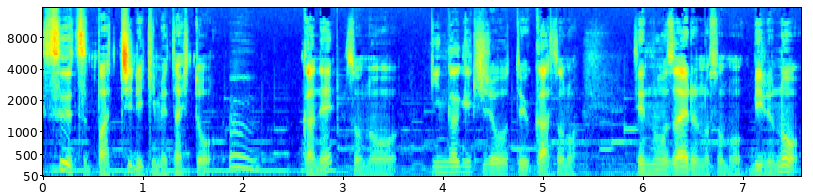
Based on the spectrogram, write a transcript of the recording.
スーツバッチリ決めた人うん。がねその銀河劇場というかその天王ザイルのそのビルの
